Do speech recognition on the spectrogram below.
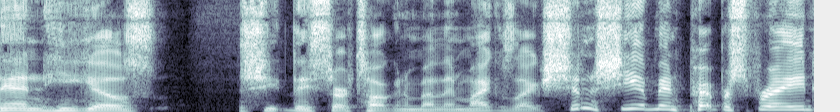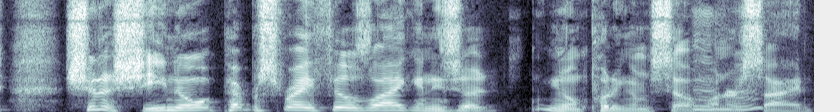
then he goes, she, they start talking about it. And Michael's like, shouldn't she have been pepper sprayed? Shouldn't she know what pepper spray feels like? And he's, uh, you know, putting himself on her Mhm. side.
